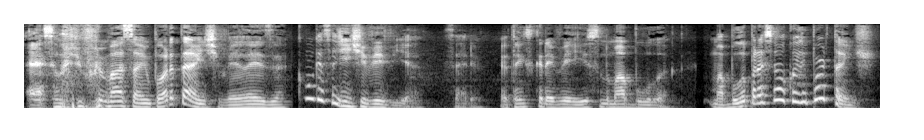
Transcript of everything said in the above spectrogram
Essa é uma informação importante, beleza? Como que essa gente vivia? Sério, eu tenho que escrever isso numa bula. Uma bula parece uma coisa importante.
